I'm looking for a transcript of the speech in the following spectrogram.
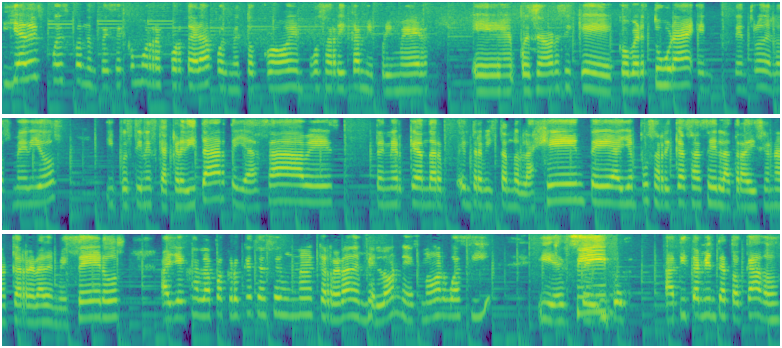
Y ya después cuando empecé como reportera, pues me tocó en Poza Rica mi primer, eh, pues ahora sí que cobertura en, dentro de los medios y pues tienes que acreditarte, ya sabes, tener que andar entrevistando a la gente. Allá en Poza Rica se hace la tradicional carrera de meseros. Allá en Jalapa creo que se hace una carrera de melones, ¿no? Algo así. Y, este, pues a ti también te ha tocado.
